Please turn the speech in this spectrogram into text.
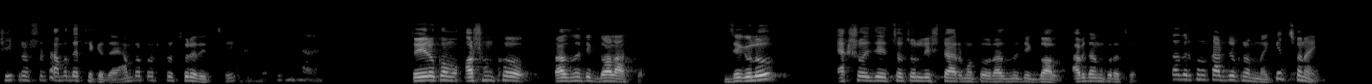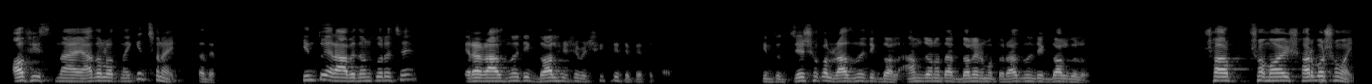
সেই প্রশ্নটা আমাদের থেকে যায়। আমরা প্রশ্ন ছুড়ে দিচ্ছি। তো এরকম অসংখ্য রাজনৈতিক দল আছে, যেগুলো একশো যে চৌচল্লিশটার মতো রাজনৈতিক দল আবেদন করেছে, তাদের কোনো কার্যক্রম নাই, কিচ্ছু নাই। অফিস নাই, আদালত নাই, কিচ্ছু নাই তাদের। কিন্তু এরা আবেদন করেছে, এরা রাজনৈতিক দল হিসেবে স্বীকৃতি পেতে চায়। কিন্তু যে সকল রাজনৈতিক দল আমজনতার দলের মতো রাজনৈতিক দলগুলো সব সময়, সর্বসময়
